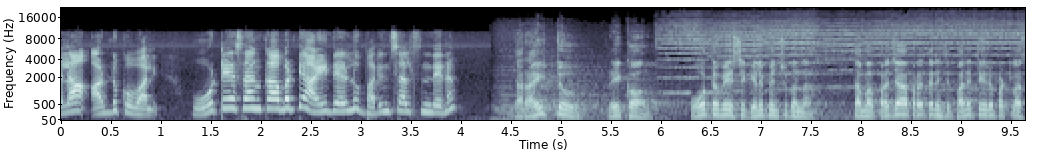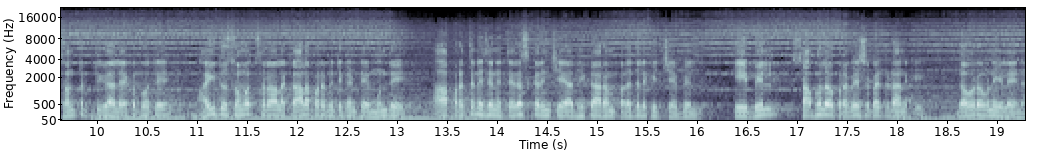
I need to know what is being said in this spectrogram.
ఎలా అడ్డుకోవాలి? ఓటేశాం కాబట్టి ఐదేళ్ళు భరించాల్సిందేనా? The right to recall vote వేసి గెలిపించుకున్న తమ ప్రజాప్రతినిధి పనితీరు పట్ల సంతృప్తిగా లేకపోతే ఐదు సంవత్సరాల కాలపరిమితి కంటే ముందే ఆ ప్రతినిధిని తిరస్కరించే అధికారం ప్రజలకిచ్చే బిల్. ఈ బిల్ సభలో ప్రవేశపెట్టడానికి గౌరవనీయులైన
